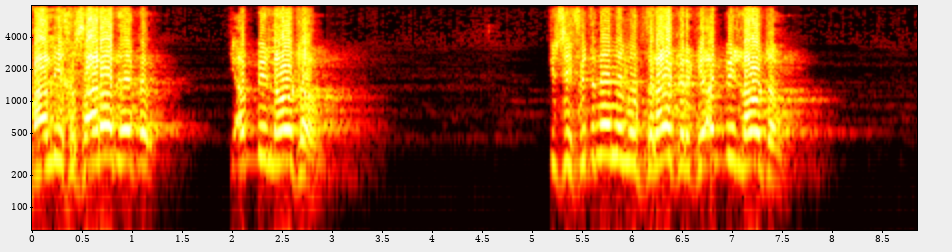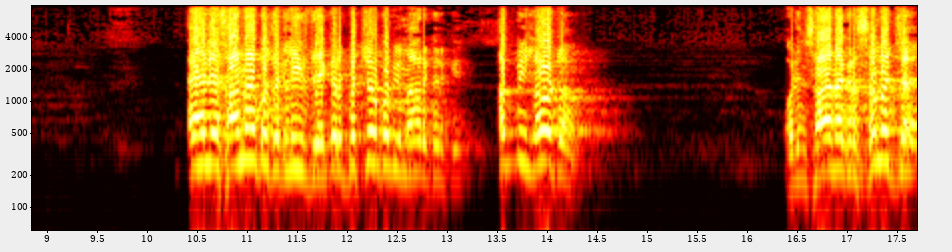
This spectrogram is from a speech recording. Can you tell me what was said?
مالی خسارہ دے کر کہ اب بھی لوٹ آؤ۔ کسی فتنے میں مبتلا کر کے اب بھی لوٹ آؤ۔ اہل خانہ کو تکلیف دے کر بچوں کو بیمار کر کے اب بھی لوٹ آؤ۔ اور انسان اگر سمجھ جائے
